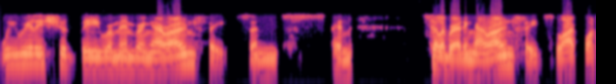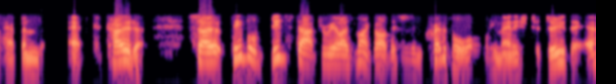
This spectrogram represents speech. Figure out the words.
we really should be remembering our own feats and and celebrating our own feats, like what happened at Kokoda. So people did start to realise, my God, this is incredible what we managed to do there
